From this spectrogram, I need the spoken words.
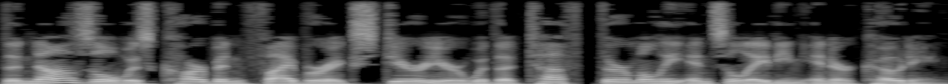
The nozzle was carbon fiber exterior with a tough, thermally insulating inner coating.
